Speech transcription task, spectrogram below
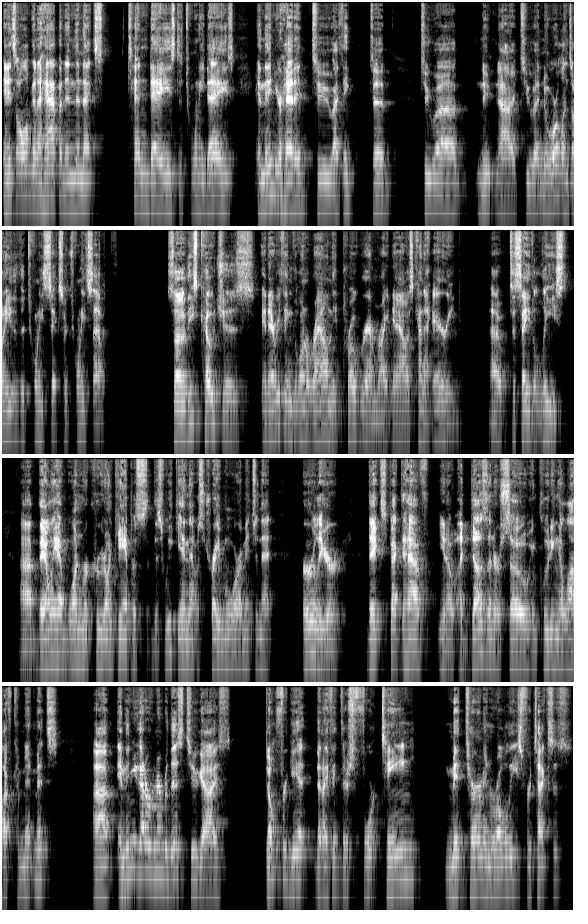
and it's all going to happen in the next 10 days to 20 days, and then you're headed to I think to to uh, New, uh, to uh, New Orleans on either the 26th or 27th. So these coaches and everything going around the program right now is kind of harried, uh, to say the least. Uh, they only have one recruit on campus this weekend. That was Trey Moore. I mentioned that earlier. They expect to have you know a dozen or so, including a lot of commitments. Uh, and then you got to remember this too, guys. Don't forget that I think there's 14 midterm enrollees for Texas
